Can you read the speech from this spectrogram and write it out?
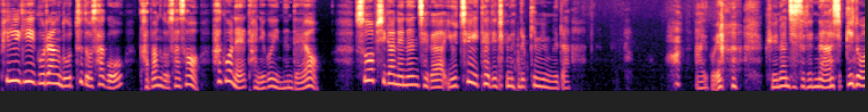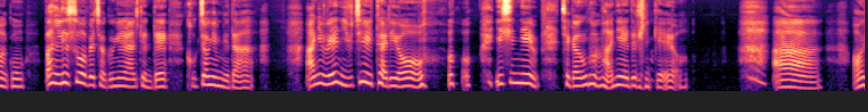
필기구랑 노트도 사고, 가방도 사서 학원에 다니고 있는데요. 수업 시간에는 제가 유체 이탈이 되는 느낌입니다. 아이고야, 괜한 짓을 했나 싶기도 하고, 빨리 수업에 적응해야 할 텐데, 걱정입니다. 아니, 웬 유체 이탈이요? 이시님, 제가 응원 많이 해드릴게요. 아, 아휴,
